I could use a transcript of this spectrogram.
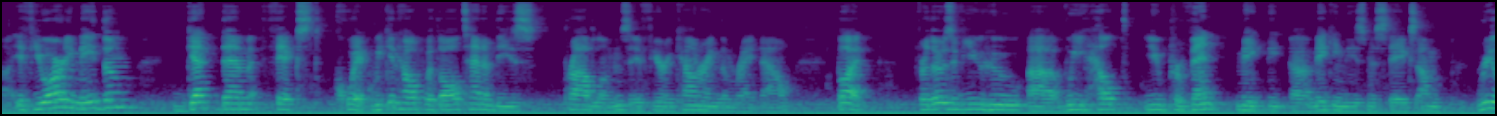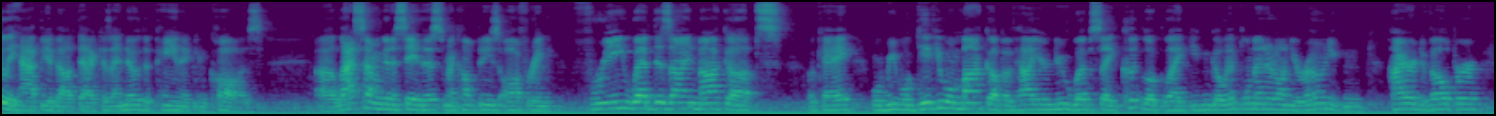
Uh, if you already made them, get them fixed quick. We can help with all 10 of these problems if you're encountering them right now. But for those of you who uh, we helped you prevent make the, uh, making these mistakes, I'm really happy about that because I know the pain it can cause. Uh, last time I'm going to say this, my company's offering free web design mockups, okay, where we will give you a mockup of how your new website could look like. You can go implement it on your own. You can hire a developer,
